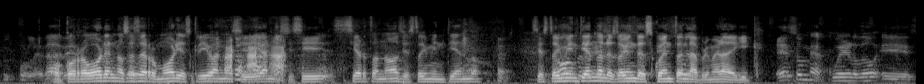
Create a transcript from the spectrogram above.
pues por la edad. O corrobórennos ¿eh? ese rumor y escríbanos y díganos si sí, es cierto o no, si estoy mintiendo. Si estoy No, mintiendo, eso- les doy un eso- descuento en eso- la primera de Geek. Eso me acuerdo, este,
